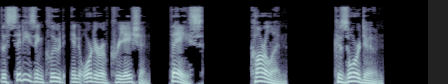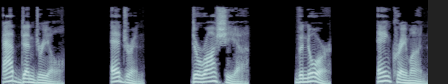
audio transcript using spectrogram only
The cities include, in order of creation, Thace, Carlin, Kazordoon, Abdendriel, Edron, Darashia, Venore, Ankrahmun,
